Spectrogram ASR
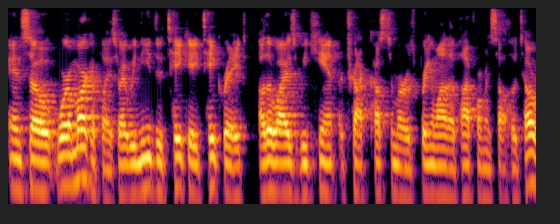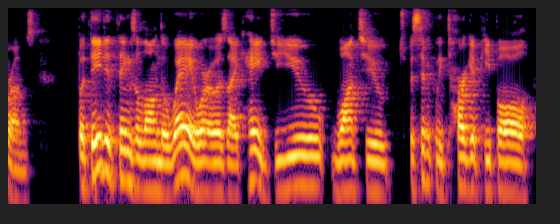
And so we're a marketplace, right? We need to take a take rate. Otherwise, we can't attract customers, bring them onto the platform, and sell hotel rooms. But they did things along the way where it was like, hey, do you want to specifically target people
